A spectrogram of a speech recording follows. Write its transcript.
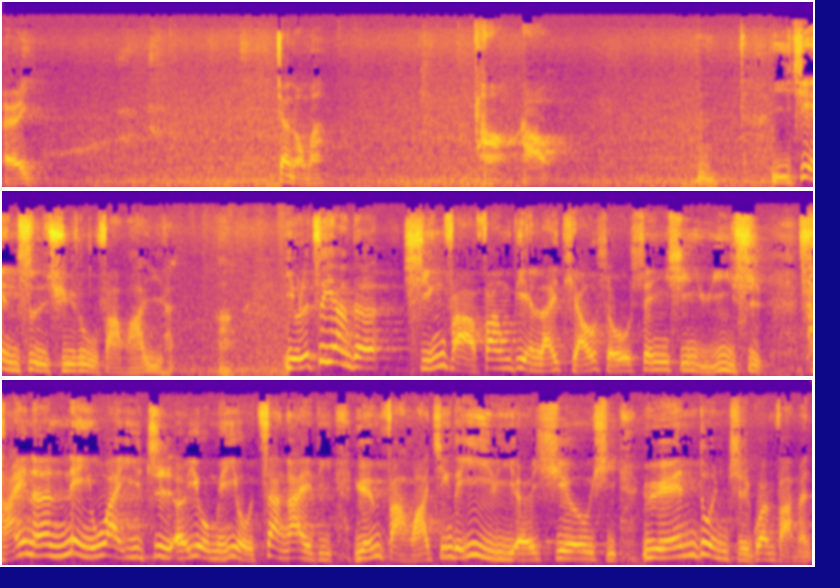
而已，这样懂吗？好好，嗯，以见识驱入法华意海啊，有了这样的行法方便来调熟身心与意识。才能内外一致而又没有障碍的圆法华经的义理而修习圆顿止观法门。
